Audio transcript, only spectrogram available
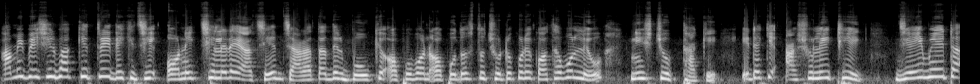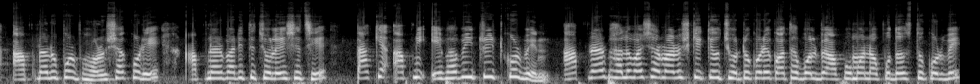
আমি বেশিরভাগ ক্ষেত্রেই দেখেছি অনেক ছেলেরাই আছে যারা তাদের বউকে অপমান, অপদস্থ, ছোট করে কথা বললেও নিশ্চুপ থাকে। এটা কি আসলেই ঠিক? যেই মেয়েটা আপনার উপর ভরসা করে আপনার বাড়িতে চলে এসেছে তাকে আপনি এভাবেই ট্রিট করবেন? আপনার ভালোবাসার মানুষকে কেউ ছোট করে কথা বলবে, অপমান, অপদস্থ করবে,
